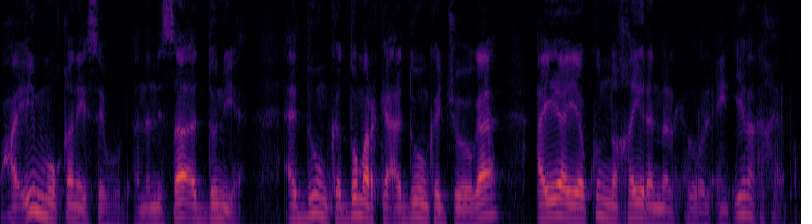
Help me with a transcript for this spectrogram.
Waxaa ii muuqanaysa buuri ana nisaaa addunya adduunka dumarka adduunka jooga ayaa yakuna khayran min alxuur lciin iyagaa ka khayr badan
